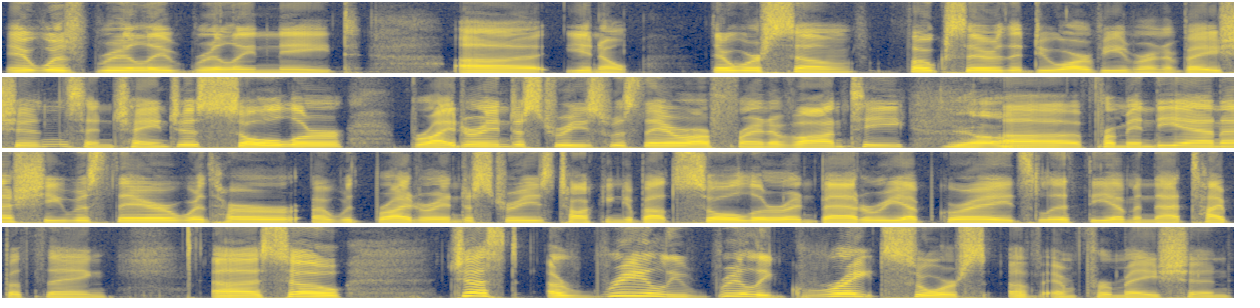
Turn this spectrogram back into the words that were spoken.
It was really, really neat. Uh, you know, there were some folks there that do RV renovations and changes. Solar, Brighter Industries was there. Our friend Avanti Yeah. uh, from Indiana, she was there with her uh, with Brighter Industries talking about solar and battery upgrades, lithium, and that type of thing. Uh, so, just a really, really great source of information.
